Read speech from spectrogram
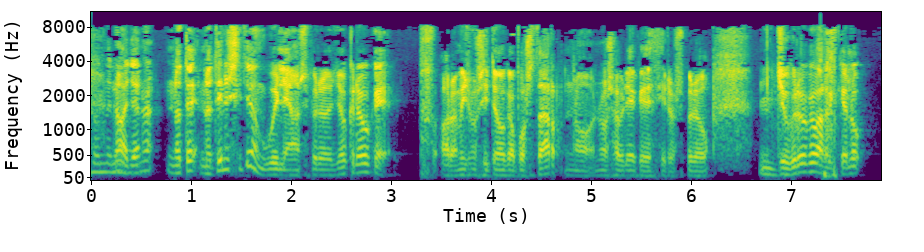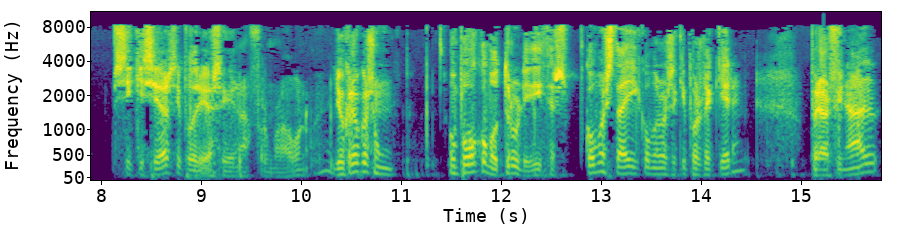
¿Dónde No, ya no, no, te- no tiene sitio en Williams, pero yo creo que ahora mismo si tengo que apostar, no, no sabría qué deciros, pero yo creo que Barrichello, si quisiera, sí podría seguir en la Fórmula 1. ¿eh? Yo creo que es un, un poco como Trulli, dices, ¿cómo está ahí, cómo los equipos le quieren? Pero al final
